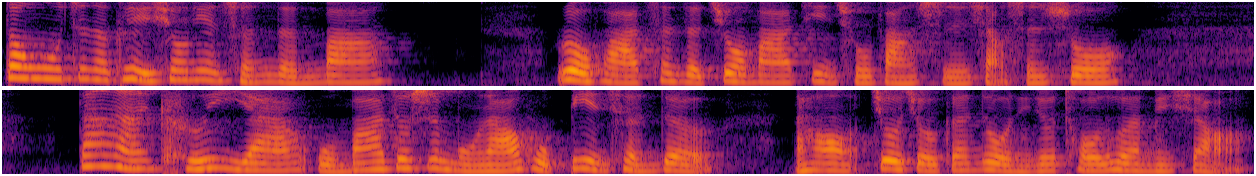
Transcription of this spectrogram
动物真的可以修炼成人吗？”若华趁着舅妈进厨房时，小声说。当然可以呀，我妈就是母老虎变成的。然后舅舅跟若琳就偷偷在那边笑。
